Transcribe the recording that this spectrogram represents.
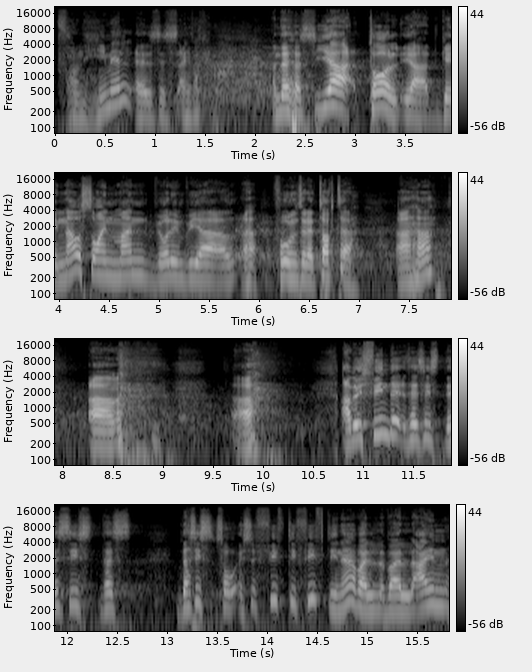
von Himmel? Es ist einfach... Und das heißt, ja, toll, ja, genau so einen Mann wollen wir äh, für unsere Tochter. Aha. Ähm, äh, aber ich finde, das ist, das ist, das, das ist so, es ist 50-50, ne? weil, weil, ein,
